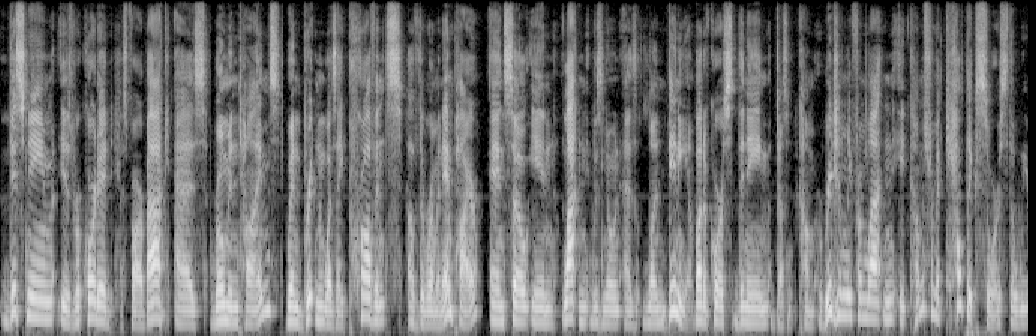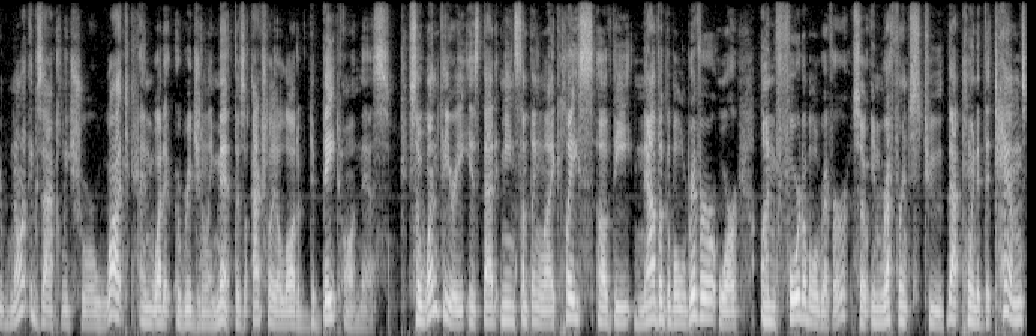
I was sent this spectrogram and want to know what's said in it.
This name is recorded as far back as Roman times, when Britain was a province of the Roman Empire, and so in Latin it was known as Londinium. But of course the name doesn't come originally from Latin, it comes from a Celtic source, though we're not exactly sure what and what it originally meant. There's actually a lot of debate on this. So one theory is that it means something like place of the navigable river or unfordable river, so in reference to that point of the Thames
